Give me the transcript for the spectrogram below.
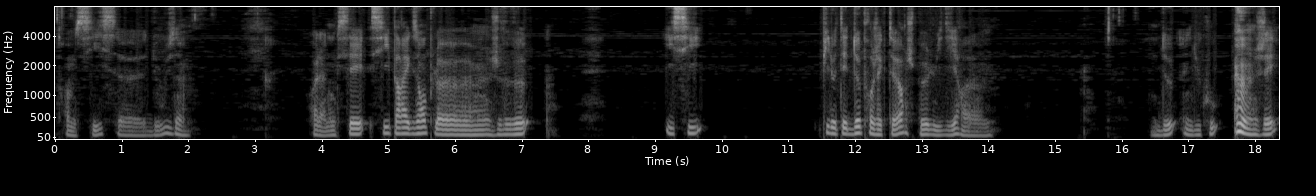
36, 12. Voilà, donc c'est si par exemple je veux ici piloter deux projecteurs, je peux lui dire euh, deux, et du coup, j'ai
